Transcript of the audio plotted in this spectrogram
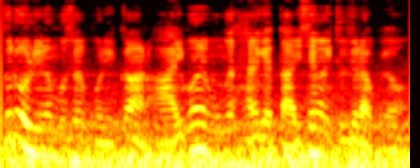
끌어올리는 모습을 보니까 아 이번에 뭔가 다르겠다 이 생각이 들더라고요.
